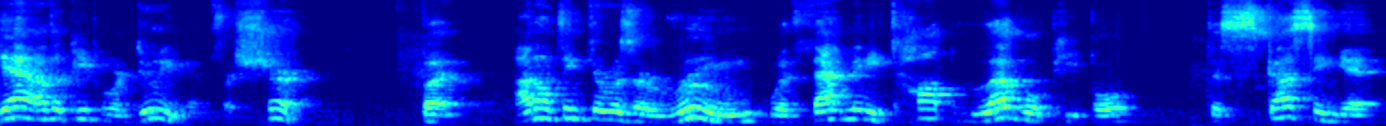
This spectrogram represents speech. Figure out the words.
yeah, other people were doing them for sure. But I don't think there was a room with that many top level people discussing it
